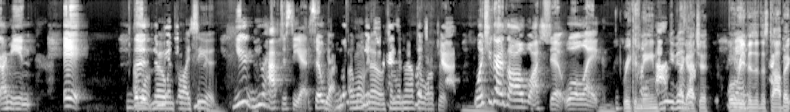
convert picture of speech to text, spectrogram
I mean, it. The, I won't know the- until I see it. you you have to see it. So Yeah, once- I won't know. you So I'm guys- gonna have to watch it. Once you guys all watched it, we'll like Reconvene. I Revisit. got you. We'll revisit this topic.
